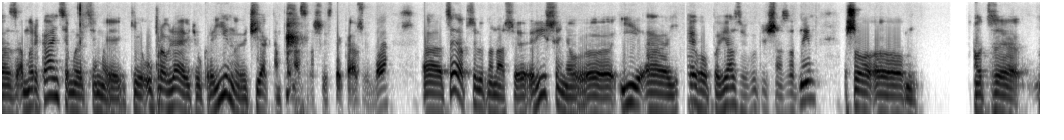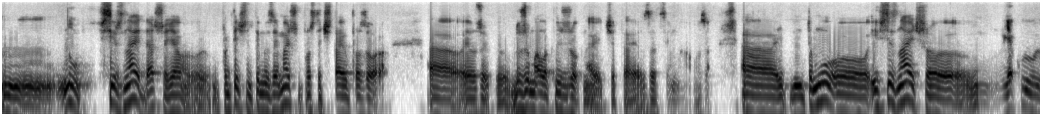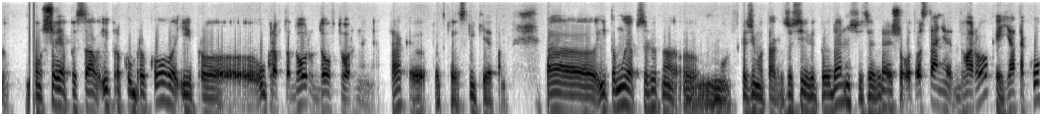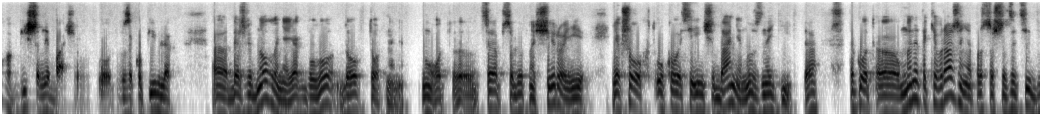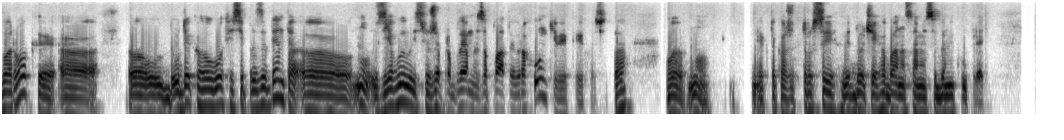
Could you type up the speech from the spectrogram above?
е, з американцями, цими, які управляють Україною, чи як там про нас фашисти кажуть, да? Е, Це абсолютно наше рішення, е, і е, я його пов'язую виключно з одним, що е, от е, ну всі ж знають, да, що я е, фактично тим і займаюся, що просто читаю прозоро. Я вже дуже мало книжок навіть читаю за цим гаузом. Тому і всі знають, що яку ну, що я писав і про Кубракова, і про Укравтодор до вторгнення. Так, Е, тобто скільки я там і тому я абсолютно, ну, скажімо так, з усією відповідальністю заявляю, що от останні два роки я такого більше не бачив в закупівлях держвідновлення, як було до вторгнення. Ну от е, це абсолютно щиро. І якщо у когось є інші дані, ну знайдіть. Да? Так, от е, у мене таке враження, просто що за ці два роки. е, е, У декого в офісі президента е, ну з'явились вже проблеми з оплатою рахунків якихось, да? Ну як то кажуть, труси від Дольче Габана самі себе не куплять.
